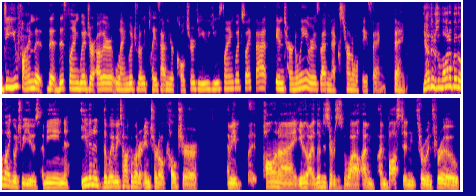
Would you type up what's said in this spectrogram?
Do you find that that this language or other language really plays out in your culture? Do you use language like that internally, or is that an external facing thing? Yeah, there's a lot of other language we use. I mean, even the way we talk about our internal culture, I mean, uh, Paul and I, even though I lived in San Francisco a while, I'm I'm Boston through and through,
